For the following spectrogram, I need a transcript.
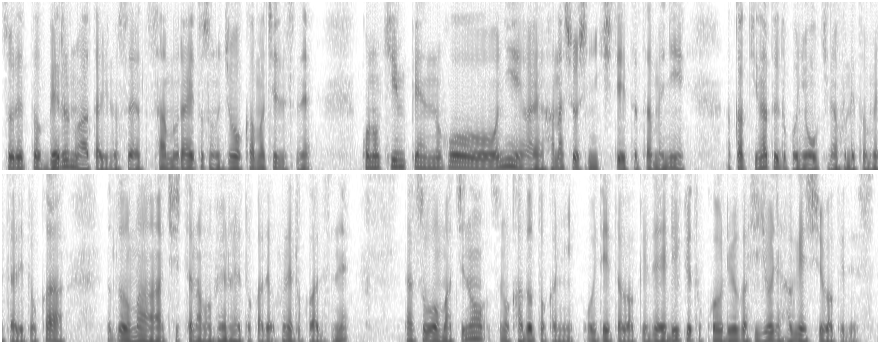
それとベルのあたりの侍とその城下町ですね。この近辺の方に、話をしに来ていたために、赤木名というところに大きな船止めたりとか、あとまあ、ちっちゃな船とかで、船とかですね、脱合町のその角とかに置いていたわけで、琉球と交流が非常に激しいわけです。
